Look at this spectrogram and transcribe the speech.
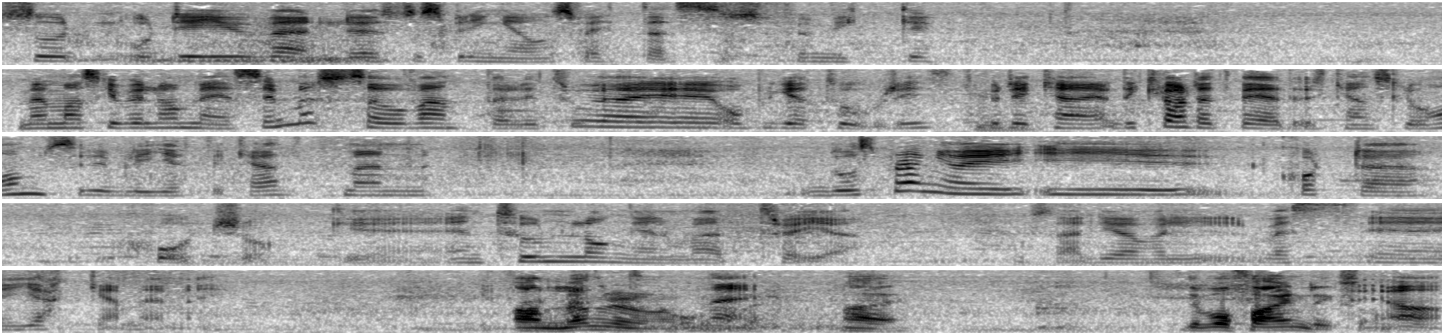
Så, och det är ju värdelöst att springa och svettas för mycket. Men man ska väl ha med sig mössa och vantar, det tror jag är obligatoriskt. För det, kan, det är klart att vädret kan slå om så det blir jättekallt men då sprang jag i, i korta shorts och eh, en tunn långärmad tröja. Och så hade jag väl väst, eh, jacka med mig. Använde du den någon gång? Nej. Nej. Det var fine liksom? Ja.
